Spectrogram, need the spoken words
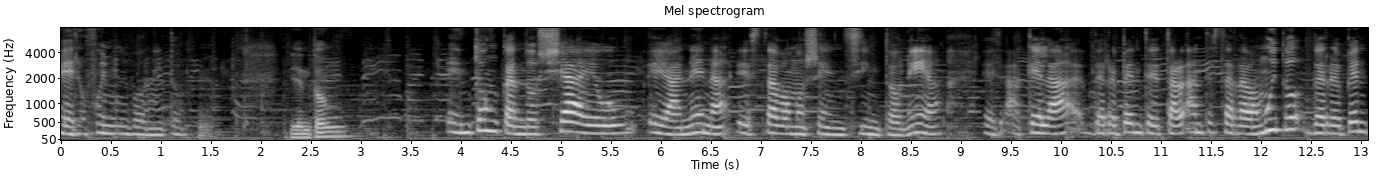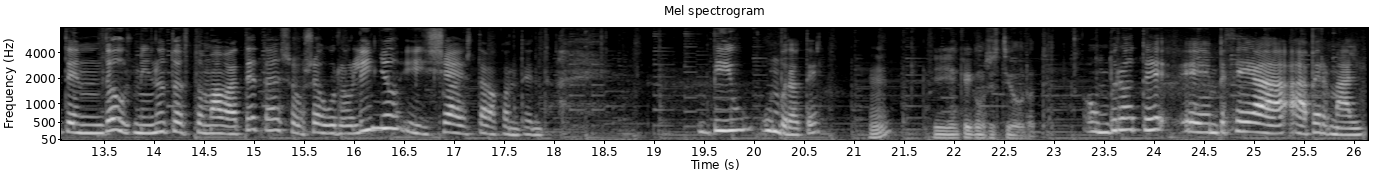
pero foi moi bonito. E entón Entón, cando xa eu e a nena estábamos en sintonía, aquela de repente tar, antes tardaba moito, de repente en dous minutos tomaba tetas o seu roliño e xa estaba contenta. Viu un brote. Mm? E en que consistiu o brote? Un brote eh, empecé a, a ver mal.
